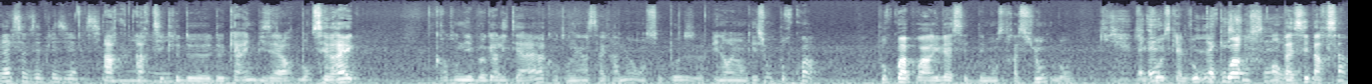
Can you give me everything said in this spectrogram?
Elle se faisait plaisir aussi. article de, de, Karine Bizet. Alors bon, c'est vrai, quand on est blogueur littéraire, quand on est Instagrammeur, on se pose énormément de questions. Pourquoi? Pourquoi pour arriver à cette démonstration, bon, qui, vaut ce qu'elle vaut, pourquoi en passer par ça?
